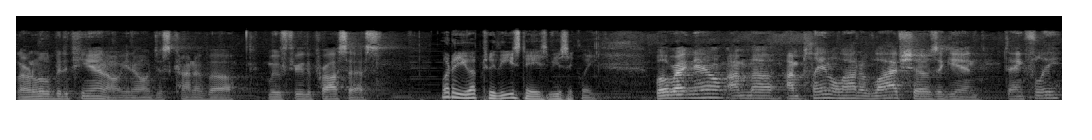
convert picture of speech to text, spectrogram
learn a little bit of piano, you know, just kind of uh, move through the process. What are you up to these days musically? Well, right now I'm uh, I'm playing a lot of live shows again. Thankfully,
